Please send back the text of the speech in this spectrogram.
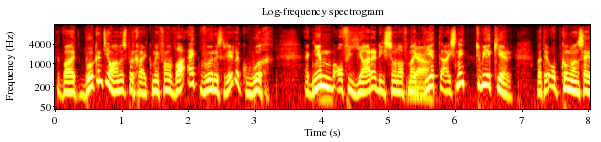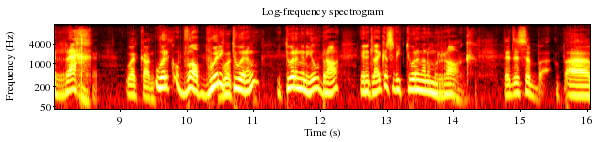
wat bokant Johannesburg uitkom en van waar ek woon is redelik hoog. Ek neem al vir jare die son af, maar ja. ek weet hy's net twee keer wat hy opkom aan sy reg oorkant. Oor op wel bo die toring, die toring in Hilbra en dit lyk asof die toring aan hom raak. Dit is 'n uh,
